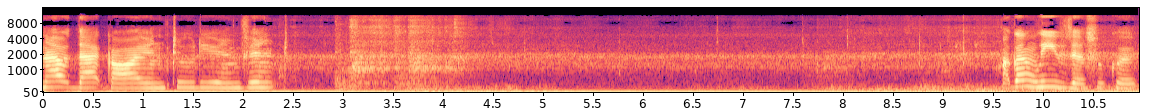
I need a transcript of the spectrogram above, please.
Now that guy into the invent. I'm gonna leave this real quick.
